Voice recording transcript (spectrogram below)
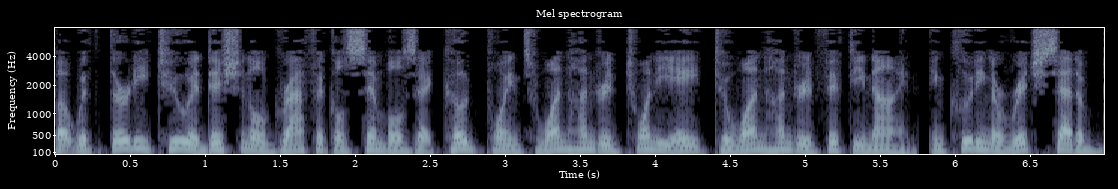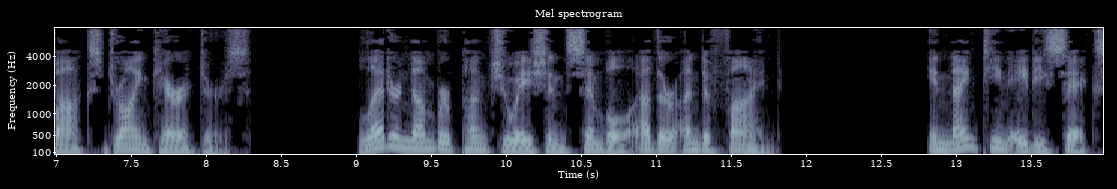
but with 32 additional graphical symbols at code points 128 to 159, including a rich set of box drawing characters. Letter number punctuation symbol other undefined in 1986,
